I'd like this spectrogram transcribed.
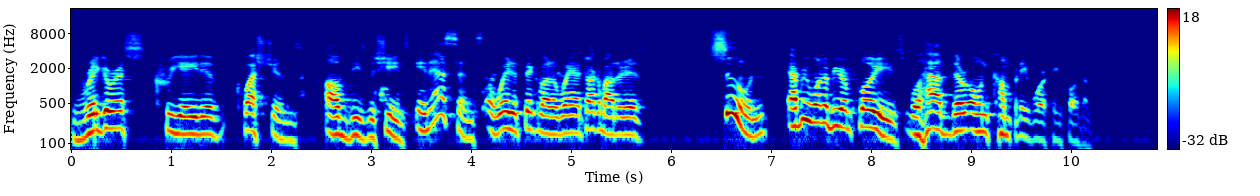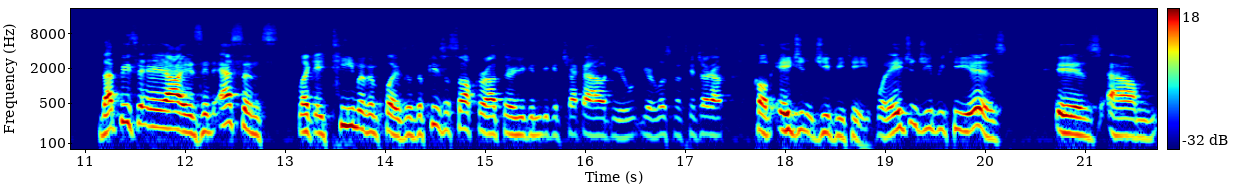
rigorous, creative questions of these machines. In essence, a way to think about it, a way I talk about it is soon every one of your employees will have their own company working for them. That piece of AI is in essence like a team of employees. There's a piece of software out there you can you can check out, your, your listeners can check out called Agent GPT. What Agent GPT is, is um,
